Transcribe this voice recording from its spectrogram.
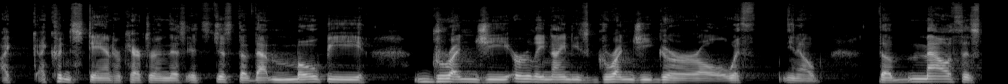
I I couldn't stand her character in this. It's just the, that mopey, grungy, early '90s grungy girl with you know the mouth is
